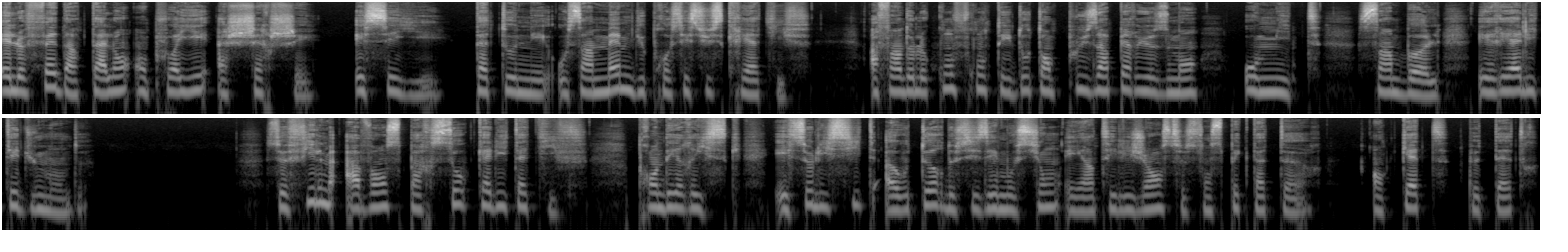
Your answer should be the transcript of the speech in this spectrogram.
est le fait d'un talent employé à chercher, essayer, tâtonner au sein même du processus créatif, afin de le confronter d'autant plus impérieusement aux mythes, symboles et réalités du monde. Ce film avance par sauts qualitatifs, prend des risques et sollicite à hauteur de ses émotions et intelligence son spectateur, en quête, peut-être,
